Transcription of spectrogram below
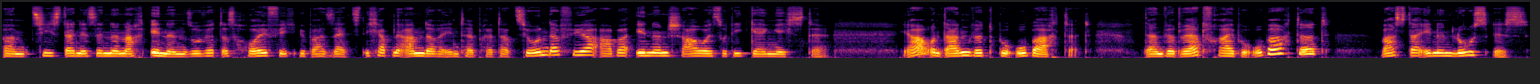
ähm, ziehst deine Sinne nach innen. So wird das häufig übersetzt. Ich habe eine andere Interpretation dafür, aber Innenschau ist so die gängigste. Ja, und dann wird beobachtet. Dann wird wertfrei beobachtet, was da innen los ist.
